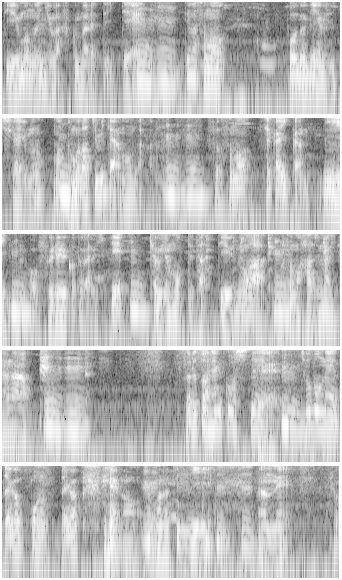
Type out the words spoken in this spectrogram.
ていうものには含まれていて、うん。で、まあ、その、ボードゲームに近いもの、まあ、うん友達みたいなもんだからさ、うん。うん。そうその世界観にうんこう触れることができて、うん興味を持ってたっていうのは、うんその始まりかなうん。うん。それと並行して、うんちょうどね大学校の大学生の友達に、うん。あのねそう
